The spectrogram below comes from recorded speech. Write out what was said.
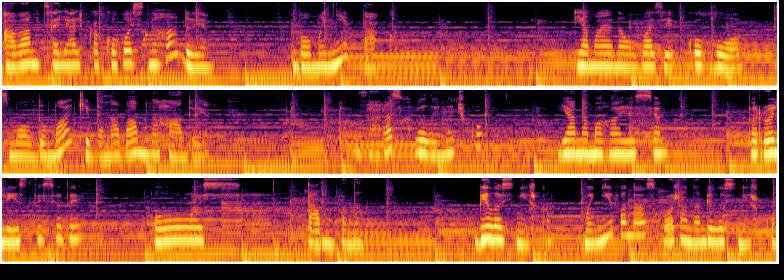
А вам ця лялька когось нагадує? Бо мені так. Я маю на увазі, кого з Молдумакі вона вам нагадує. Зараз хвилиночку. Я намагаюся пролізти сюди. Ось там вона. Білосніжка. Мені вона схожа на білосніжку.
